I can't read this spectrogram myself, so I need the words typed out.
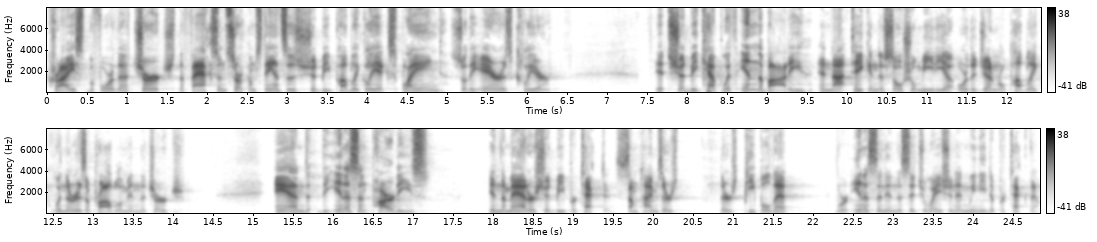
Christ, before the church. The facts and circumstances should be publicly explained so the air is clear. It should be kept within the body and not taken to social media or the general public when there is a problem in the church. And the innocent parties in the matter should be protected. Sometimes there's, there's people that were innocent in the situation and we need to protect them.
